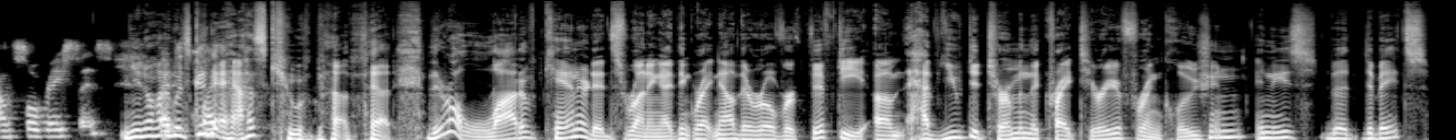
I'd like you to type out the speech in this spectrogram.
Council races. You know, I was going to ask you about that. There are a lot of candidates running. I think right now there are over 50. Um, have you determined the criteria for inclusion in these uh, debates?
